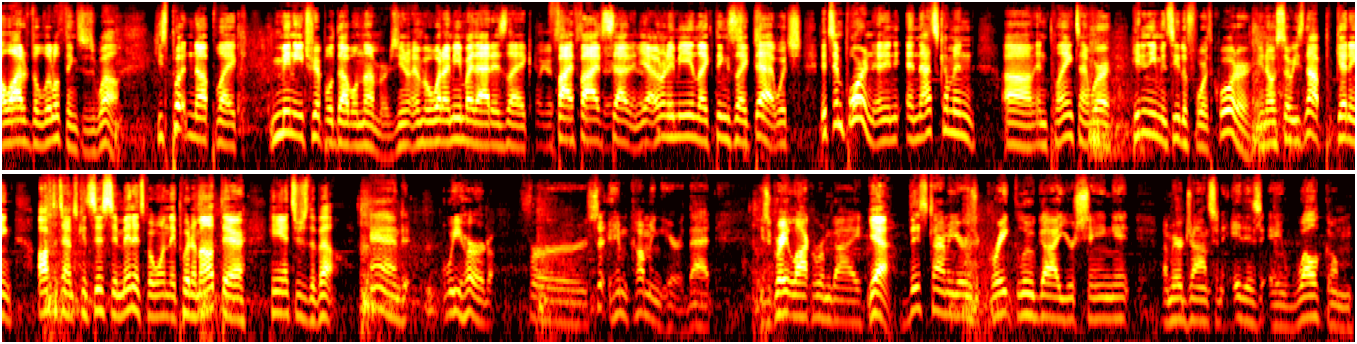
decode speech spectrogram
a lot of the little things as well. He's putting up like mini triple double numbers, you know. And what I mean by that is like, Like a five, six, five, six, seven. yeah. Yeah, you know what I mean? Like things like that, which it's important, and and that's coming um, in playing time where he didn't even see the fourth quarter, you know. So he's not getting oftentimes consistent minutes, but when they put him out there, he answers the bell. And we heard for him coming here that he's a great locker room guy. Yeah. This time of year, he's a great glue guy. You're seeing it. Amir Johnson, it is a welcome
